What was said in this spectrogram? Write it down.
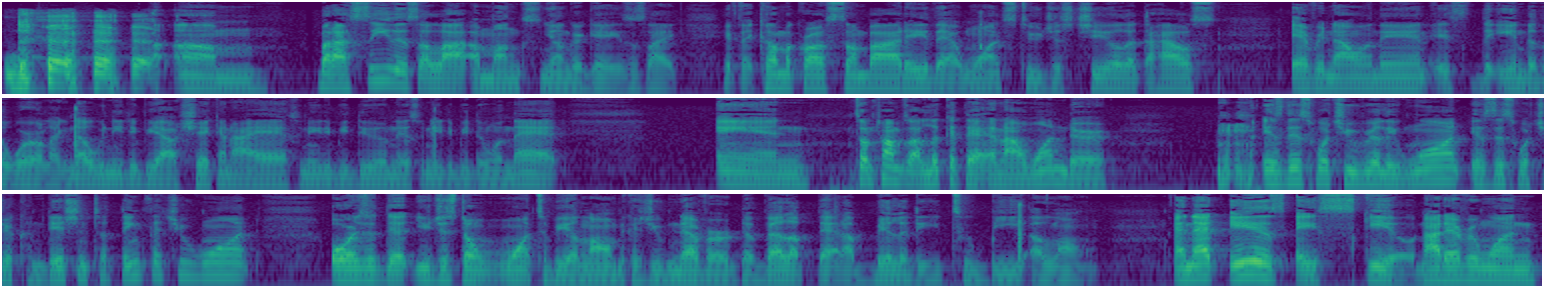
um but I see this a lot amongst younger gays. It's like if they come across somebody that wants to just chill at the house every now and then, it's the end of the world. Like, no, we need to be out shaking our ass. We need to be doing this. We need to be doing that. And sometimes I look at that and I wonder, is this what you really want? Is this what you're conditioned to think that you want? Or is it that you just don't want to be alone because you've never developed that ability to be alone? And that is a skill. Not everyone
